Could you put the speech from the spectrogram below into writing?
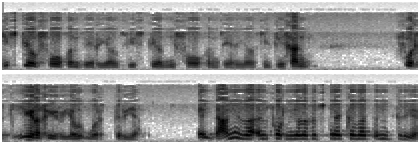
Wie speel volgens die reëls, wie speel nie volgens die reëls nie. Wie gaan voortdurend die reël oortree? En dan is daar informele gesprekke wat intree.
